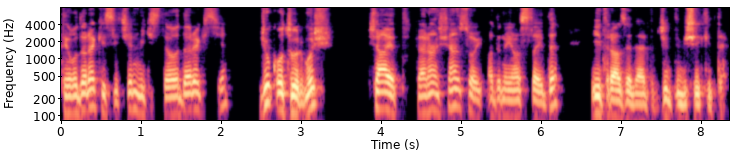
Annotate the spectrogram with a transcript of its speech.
Theodorakis için, Mikis Theodorakis için cuk oturmuş. Şayet Ferhan Şensoy adını yazsaydı itiraz ederdim ciddi bir şekilde.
